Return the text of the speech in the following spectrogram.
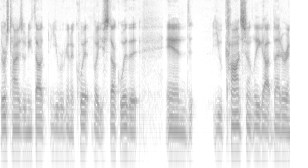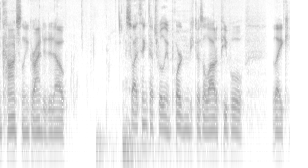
there was times when you thought you were going to quit, but you stuck with it, and you constantly got better and constantly grinded it out. So I think that's really important because a lot of people like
